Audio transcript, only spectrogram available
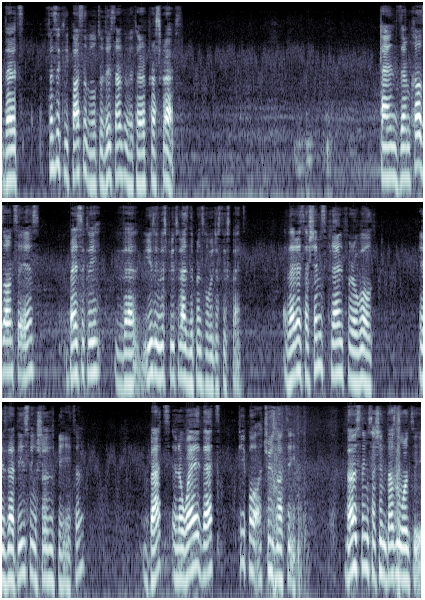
that it's physically possible to do something the Torah prescribes? And the Ramchal's answer is basically that using this utilizing the principle we just explained. And that is Hashem's plan for a world is that these things shouldn't be eaten, but in a way that people choose not to eat. Those things Hashem doesn't want to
